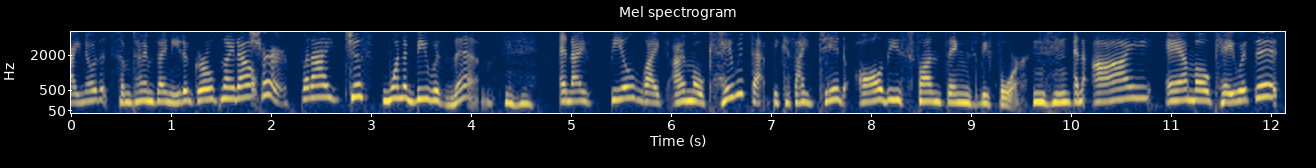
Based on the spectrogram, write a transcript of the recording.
I know that sometimes I need a girls' night out. Sure. But I just want to be with them. Mm-hmm. And I feel like I'm okay with that because I did all these fun things before. Mm-hmm. And I am okay with it.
